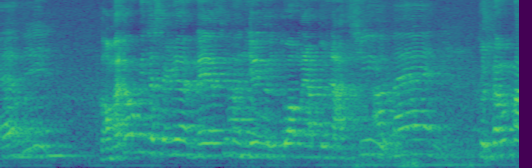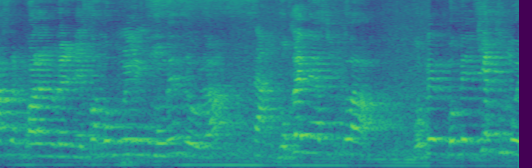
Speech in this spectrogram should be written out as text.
Ben oui. Quand maintenant, oui, Seigneur, merci mon Dieu de toi, mon nature. Amen. Que je ne peux pas pour la nouvelle naissance, vous pouvez pour moi-même, là. Vous pouvez merci toi. Vous vous pouvez dire que moi,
